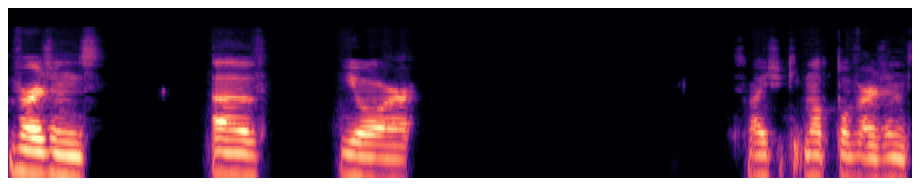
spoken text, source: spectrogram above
versions of your That's why you should keep multiple versions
